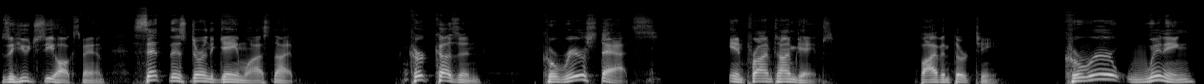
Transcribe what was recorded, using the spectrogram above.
who's a huge Seahawks fan, sent this during the game last night. Kirk Cousin, career stats in primetime games 5 and 13. Career winning,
